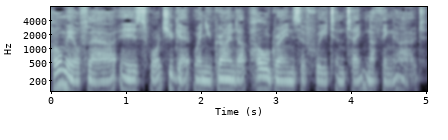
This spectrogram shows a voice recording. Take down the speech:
Wholemeal flour is what you get when you grind up whole grains of wheat and take nothing out.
